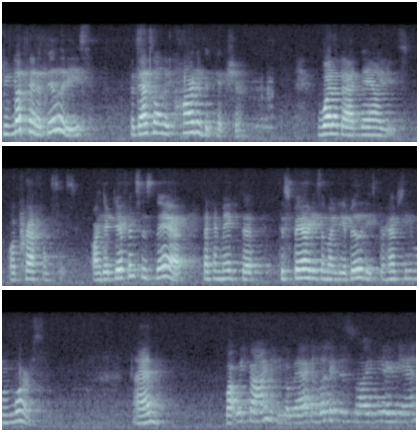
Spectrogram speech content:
we've looked at abilities, but that's only part of the picture. What about values or preferences? Are there differences there that can make the disparities among the abilities perhaps even worse? And what we find, if you go back and look at this slide here again,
